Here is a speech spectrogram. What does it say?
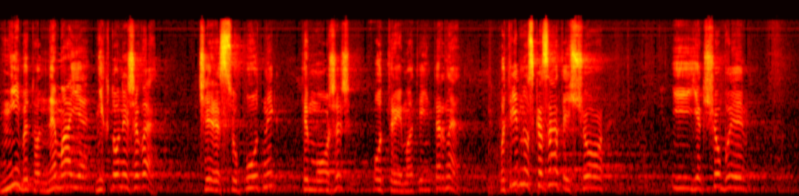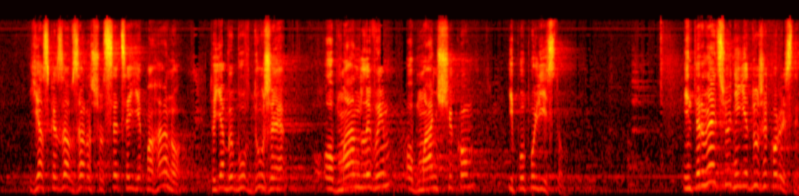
нібито немає, ніхто не живе, через супутник ти можеш отримати інтернет. Потрібно сказати, що і якщо би я сказав зараз, що все це є погано, то я би був дуже обманливим, обманщиком і популістом. Інтернет сьогодні є дуже корисним.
